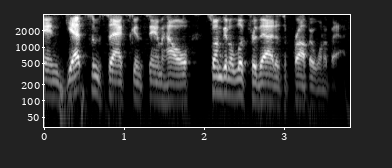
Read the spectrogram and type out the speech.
and get some sacks against Sam Howell. So I'm going to look for that as a prop I want to back.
